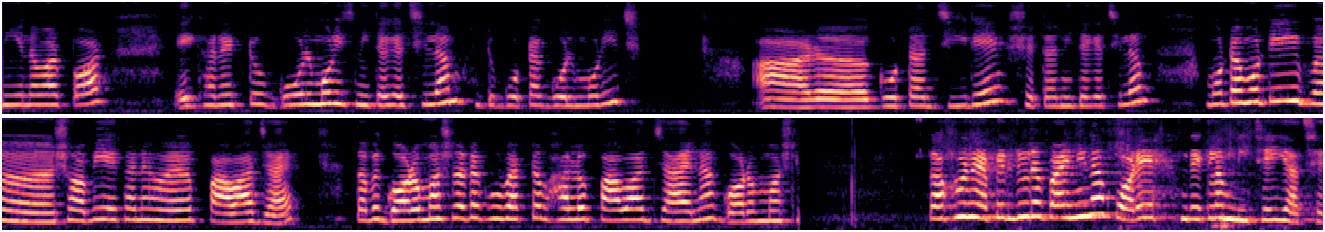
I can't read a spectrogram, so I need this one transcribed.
নিয়ে নেওয়ার পর এইখানে একটু গোলমরিচ নিতে গেছিলাম। একটু গোটা গোলমরিচ। আর গোটা জিরে সেটা নিতে গেছিলাম। মোটামুটি সবই এখানে পাওয়া যায়। তবে গরম মশলাটা খুব একটা ভালো পাওয়া যায় না, গরম মশলা। তখন অ্যাপেল জুসটা পাইনি না, পরে দেখলাম নিচেই আছে।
